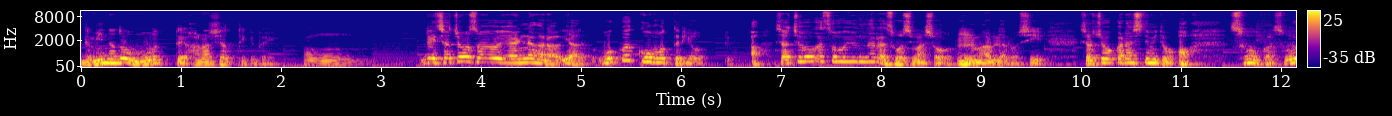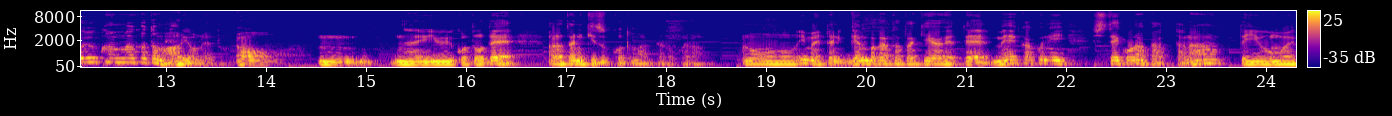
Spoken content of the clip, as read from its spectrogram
で、みんなどう思うって話し合っていけばいい。うんで、社長はそうやりながら、いや、僕はこう思ってるよって。あ、社長がそう言うんならそうしましょうっていうのもあるだろうし、社長からしてみても、あ、そうか、そういう考え方もあるよね、と。うん、ね、いうことで、新たに気づくこともあるだろうから。あのー今言ったように現場から叩き上げて、明確にしてこなかったなっていう思い、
